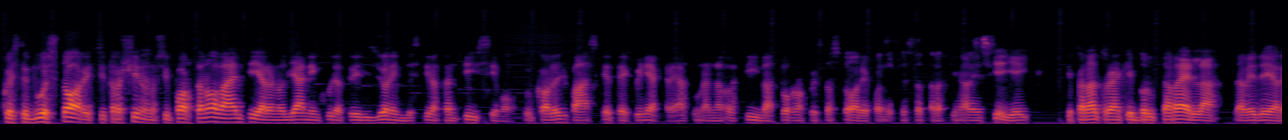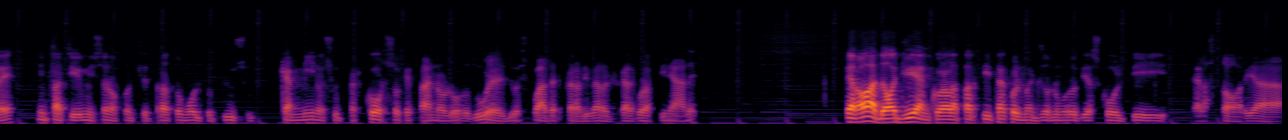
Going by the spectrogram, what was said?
queste due storie si trascinano, si portano avanti, erano gli anni in cui la televisione investiva tantissimo sul college basket e quindi ha creato una narrativa attorno a questa storia quando c'è stata la finale in CIA che peraltro è anche bruttarella da vedere, infatti io mi sono concentrato molto più sul cammino, sul percorso che fanno loro due, le due squadre per arrivare a giocare quella finale, però ad oggi è ancora la partita col maggior numero di ascolti nella storia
